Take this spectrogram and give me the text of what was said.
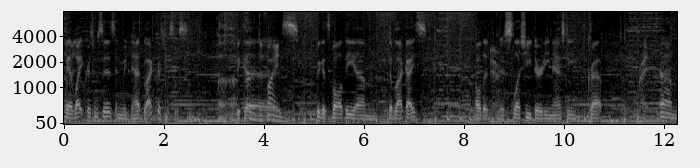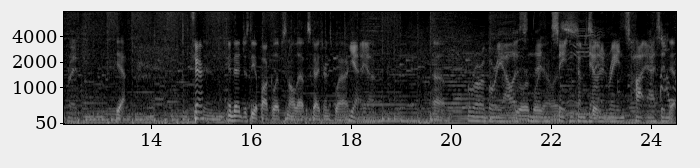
we had white Christmases and we had black Christmases. because define. because of all the um, the black ice, all the Yeah. you know, slushy, dirty, nasty crap. right, Um, right. yeah, Fair. and, and then just the apocalypse and all that. The sky turns black. Yeah, yeah. Aurora Borealis, Um, Aurora and then Satan comes down Satan. and rains hot acid. Yeah,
